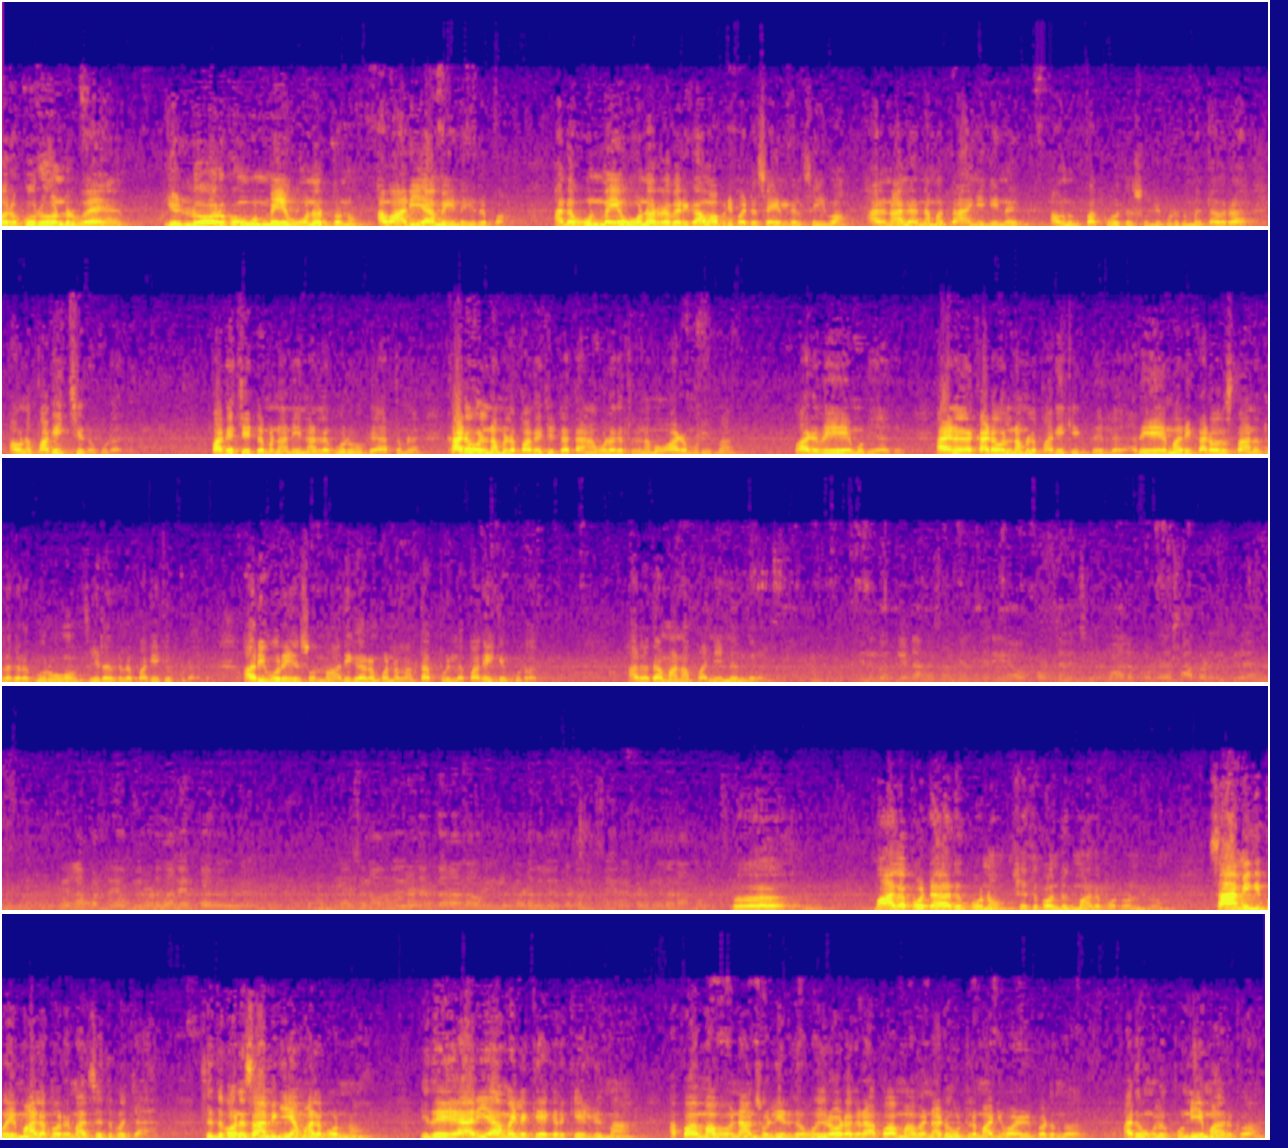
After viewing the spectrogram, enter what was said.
ஒரு குருன்றவன் எல்லோருக்கும் உண்மையை உணர்த்தணும். அவன் அறியாமையில் இருப்பான். அந்த உண்மையை உணர்ற வரைக்கும் அவன் அப்படிப்பட்ட செயல்கள் செய்வான். அதனால் நம்ம தாங்கிக்கின்னு அவனுக்கு பக்குவத்தை சொல்லி கொடுக்குமே தவிர அவனை பகைச்சிடக்கூடாது. பகைச்சிட்டோம்னா நீ நல்ல குருவுக்கு அர்த்தம் இல்லை. கடவுள் நம்மளை பகைச்சிட்டா தான் உலகத்தில் நம்ம வாழ முடியுமா? வாழவே முடியாது. அதனால் கடவுள் நம்மளை பகைக்கிறது இல்லை. அதே மாதிரி கடவுள் ஸ்தானத்தில் இருக்கிற குருவும் சீடர்களை பகைக்கக்கூடாது. அறிவுரையை சொன்னோம் அதிகாரம் பண்ணலாம். தப்பு இல்லை. பகைக்கக்கூடாது. அதை தான் நான் பண்ணின்னு இருக்கிறேன் எனக்கும் கேட்டாங்க சாமி அது சரி அவர் படத்தை வச்சு மாலை போடுற சாப்பாடு வைக்கிற இதெல்லாம் பண்றேன் உயிரோட தானே இருக்காரு அவரு நான் சொன்னேன் அவர் உயிரோட இருக்காரு ஆனால் அவர் எங்களுக்கு கடவுள் கடவுள் செய்கிற கடமை தான் நாங்கள் அவருக்கு இப்போ மாலை போட்டால் அது போகணும் செத்து போனதுக்கு மாலை போடுறோன்றோம். சாமிக்கு போய் மாலை போடுற மாதிரி செத்து போச்சா? செத்து போன சாமிக்கு ஏன் மாலை போடணும்? இது அறியாமையில் கேட்குற கேள்விம்மா. அப்பா அம்மாவை நான் சொல்லியிருக்கேன் உயிரோட இருக்கிற அப்பா அம்மாவை நடுவூட்டில் மாட்டி வழிபடுங்க. அது உங்களுக்கு புண்ணியமாக இருக்கும்.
